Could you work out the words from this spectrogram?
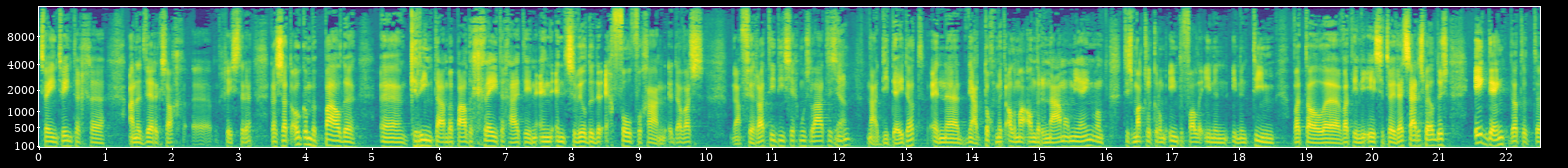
22 eh, aan het werk zag gisteren, daar zat ook een bepaalde grinta, een bepaalde gretigheid in. En, en ze wilden er echt vol voor gaan. Daar was nou, Ferrati die zich moest laten zien. Ja. Nou, die deed dat. En eh, ja, toch met allemaal andere namen om je heen. Want het is makkelijker om in te vallen in een, in een team wat, al, eh, wat in de eerste twee wedstrijden speelt. Dus ik denk dat, het, eh,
